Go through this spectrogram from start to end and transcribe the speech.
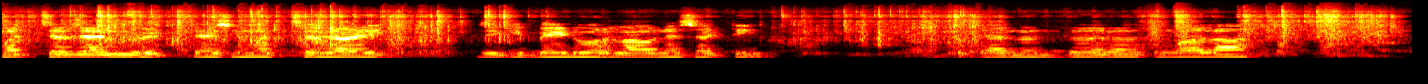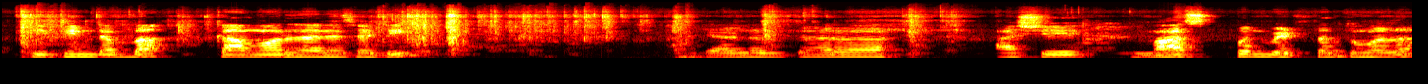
मच्छर जाळी भेटते अशी मच्छर जाळी जे की बेडवर लावण्यासाठी. त्यानंतर तुम्हाला टिफिन डब्बा कामावर जाण्यासाठी. त्यानंतर असे मास्क पण भेटतात तुम्हाला.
